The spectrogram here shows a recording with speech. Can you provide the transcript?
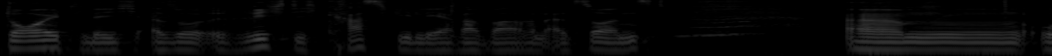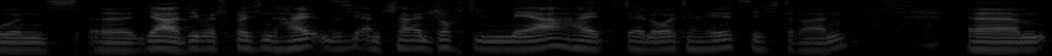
deutlich, also richtig krass viel leerer waren als sonst. Ähm, und äh, ja, dementsprechend halten sich anscheinend doch die Mehrheit der Leute hält sich dran. Ähm,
